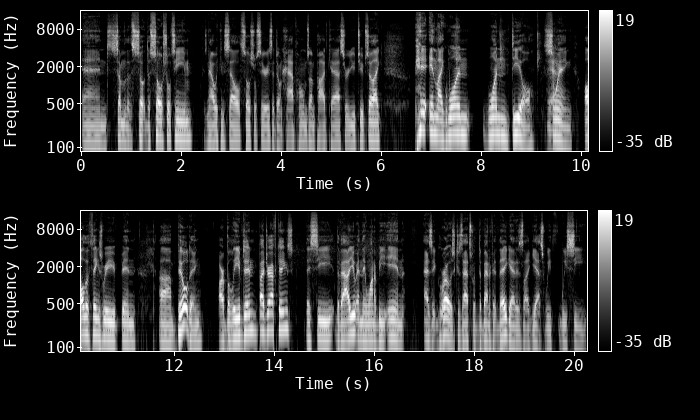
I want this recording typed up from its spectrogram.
and some of the so, the social team because now we can sell social series that don't have homes on podcasts or YouTube. So like in like one one deal swing, all the things we've been um, building are believed in by DraftKings. They see the value and they want to be in as it grows because that's what the benefit they get is like yes we we see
